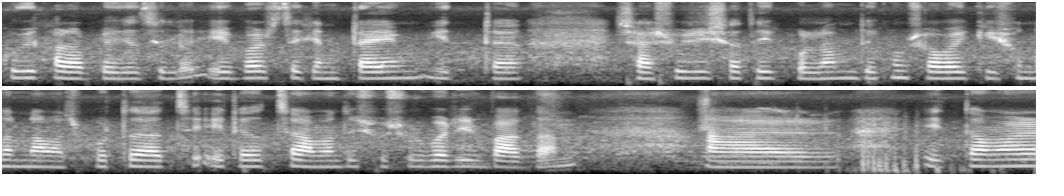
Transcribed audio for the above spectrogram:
খুবই খারাপ লেগেছিলো। এবার সেকেন্ড টাইম ঈদটা শাশুড়ির সাথেই করলাম। দেখুন সবাই কী সুন্দর নামাজ পড়তে যাচ্ছে। এটা হচ্ছে আমাদের শ্বশুরবাড়ির বাগান। আর এই তো আমার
